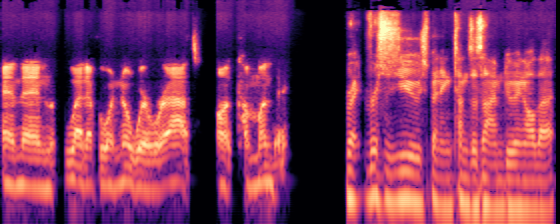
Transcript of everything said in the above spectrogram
and then let everyone know where we're at on come Monday. Right. Versus you spending tons of time doing all that.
